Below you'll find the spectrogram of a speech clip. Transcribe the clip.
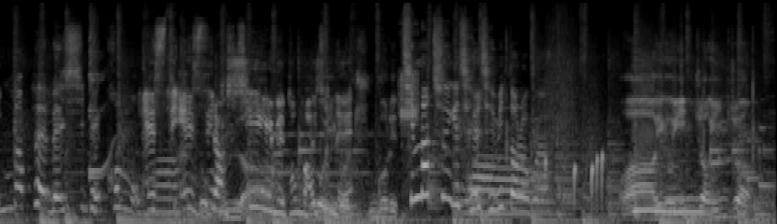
임바페, 메시, 베컴. 와. SD, SD랑 CM에 돈 많이 썼네. 이거 중거리 팀 맞추는 게 제일 와. 재밌더라고요. 와 이거 인정 인정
